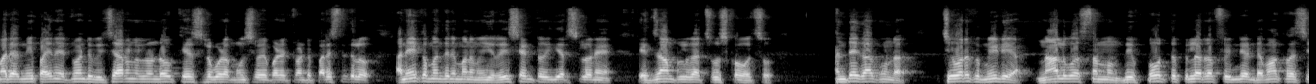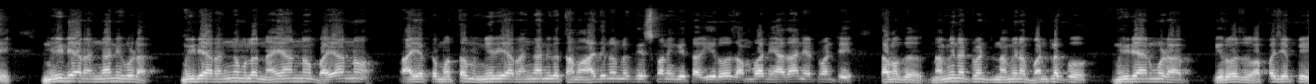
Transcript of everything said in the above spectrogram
మరి నీ పైన ఎటువంటి విచారణలు ఉండవు కేసులు కూడా మూసివేయబడేటువంటి పరిస్థితులు అనేక మందిని మనం ఈ రీసెంట్ ఇయర్స్లోనే ఎగ్జాంపుల్గా చూసుకోవచ్చు. అంతేకాకుండా చివరకు మీడియా నాలుగో స్తంభం the fourth pillar of Indian democracy media రంగాన్ని కూడా మీడియా రంగంలో నయాన్నో భయాన్నో ఆ యొక్క మొత్తం మీడియా రంగాన్ని కూడా తమ ఆధీనంలోకి తీసుకొని ఈ- ఈ రోజు అంబానీ అదాని అటువంటి తమకు నమ్మినటువంటి నమ్మిన బంట్లకు మీడియాను కూడా ఈరోజు అప్పజెప్పి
